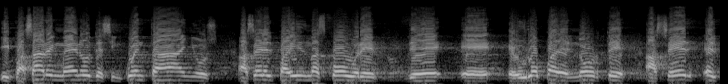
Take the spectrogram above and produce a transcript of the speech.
y pasar en menos de 50 años a ser el país más pobre de eh, Europa del Norte, a ser el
